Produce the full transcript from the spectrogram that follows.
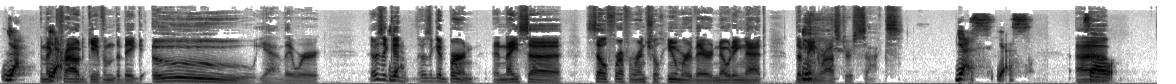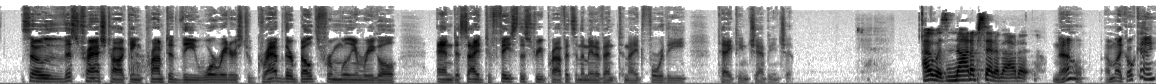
Yeah, and the yeah. crowd gave him the big ooh. Yeah, they were. It was a good. It was a good burn. A nice uh, self-referential humor there, noting that the main roster sucks. Yes, yes. Uh, so So this trash talking prompted the War Raiders to grab their belts from William Regal and decide to face the Street Profits in the main event tonight for the tag team championship. I was not upset about it. No, I'm like, okay.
